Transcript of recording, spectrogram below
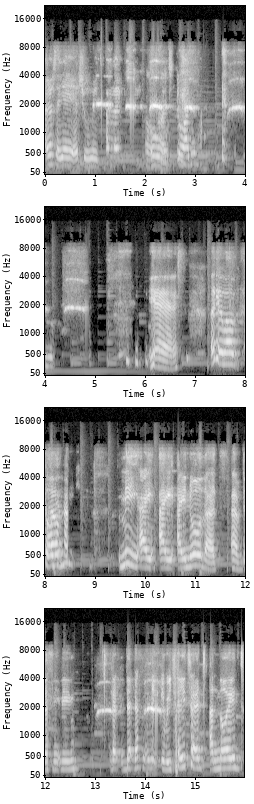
and just say, yeah, yeah, she'll wait. I'm like, Oh, oh, so I don't Yeah. Okay. Well, so I well, me, I, I, I know that I've definitely, that, that definitely irritated, annoyed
